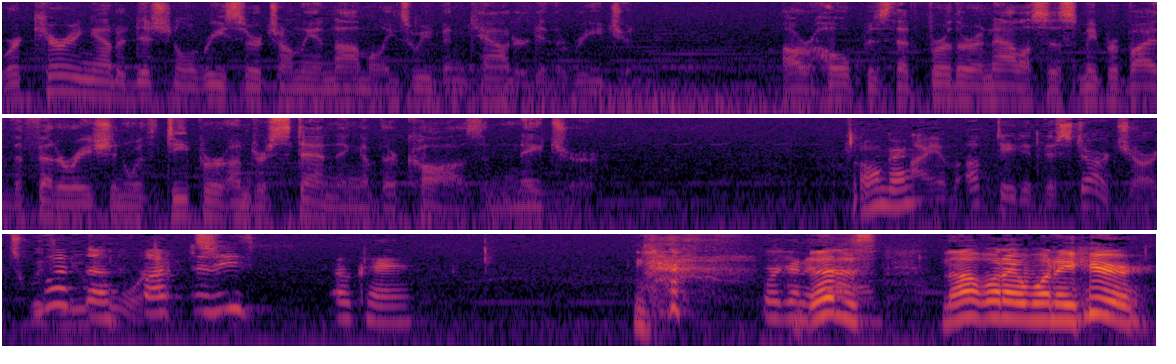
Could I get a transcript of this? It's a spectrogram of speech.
We're carrying out additional research on the anomalies we've encountered in the region. Our hope is that further analysis may provide the Federation with deeper understanding of their cause and nature. Okay. I have updated the star charts with What new the fuck do these? Okay. We're gonna. That die. is not what I want to hear.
